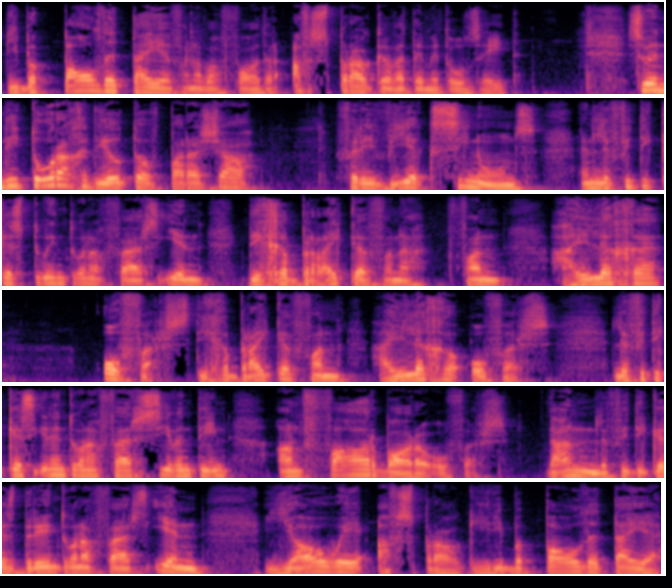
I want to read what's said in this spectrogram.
die bepaalde tye van Abba Vader, afsprake wat hy met ons het. So in die Torah gedeelte of parasha vir die week sien ons in Levitikus 22 vers 1 die gebruike van 'n van heilige offers, die gebruike van heilige offers. Levitikus 21 vers 17 aanvaarbare offers. Dan Levitikus 23 vers 1 Jahweh afspraak, hierdie bepaalde tye.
